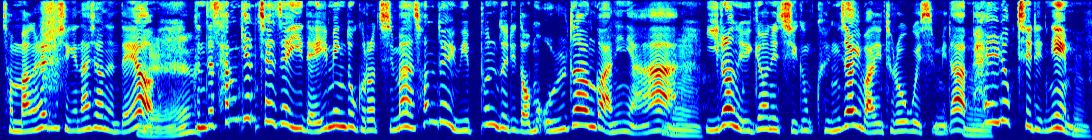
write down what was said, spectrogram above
전망을 해주시긴 하셨는데요. 네. 근데 삼김 체제 이 네이밍도 그렇지만 선대위 윗분들이 너무 올드한 거 아니냐 음. 이런 의견이 지금 굉장히 많이 들어오고 있습니다. 음. 8672님 음.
